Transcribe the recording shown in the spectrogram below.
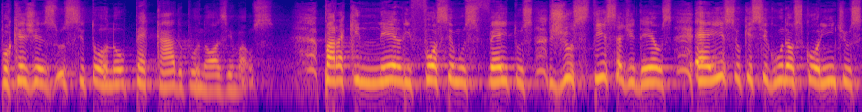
Porque Jesus se tornou pecado por nós, irmãos. para que nele fôssemos feitos justiça de Deus. É isso que, segundo aos Coríntios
